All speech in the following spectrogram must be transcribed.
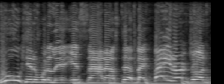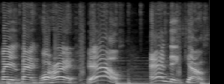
Ooh, hit him with a little inside out step back fader. Jordan fades back for her. Yeah, and it counts.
